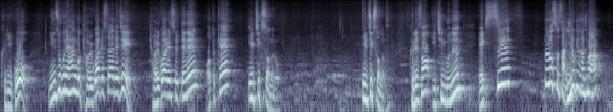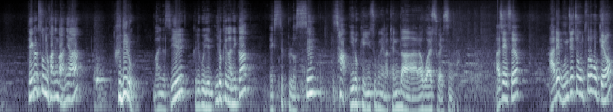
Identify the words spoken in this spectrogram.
그리고 인수분해 한 거 결과를 써야 되지? 결과를 쓸 때는 어떻게? 일직선으로. 일직선으로. 그래서 이 친구는 x 플러스 4 이렇게 가지 마. 대각선으로 가는 거 아니야. 그대로 마이너스 1 그리고 얘는 이렇게 가니까 x 플러스 4 이렇게 인수분해가 된다라고 할 수가 있습니다. 아시겠어요? 아래 문제 조금 풀어볼게요.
